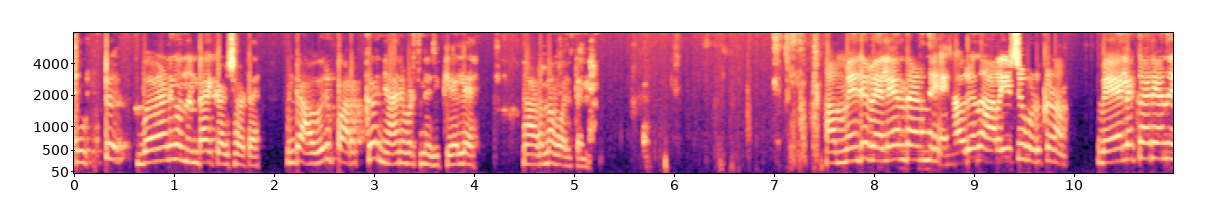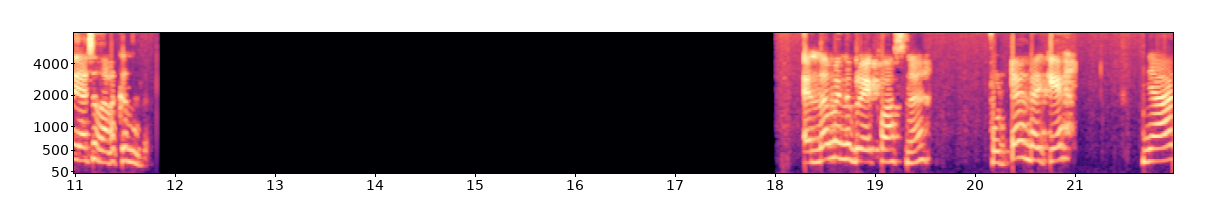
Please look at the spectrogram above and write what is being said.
പുട്ട് വേണമെങ്കിൽ ഒന്ന് ഉണ്ടാക്കി കഴിച്ചോട്ടെ. എന്നിട്ട് അവർ പറക്കുക ഞാൻ ഇവിടെ തന്നെ ഇരിക്കുക അല്ലേ? നടന്ന പോലെ തന്നെ. അമ്മേന്റെ വില എന്താണെന്നേ അവരൊന്ന് അറിയിച്ചു കൊടുക്കണം. വേലക്കാരാന്ന് വിചാരിച്ച നടക്കുന്നത്. എന്താ ഇന്ന് ബ്രേക്ക്ഫാസ്റ്റിന്? പുട്ട ഉണ്ടാക്കിയേ ഞാൻ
